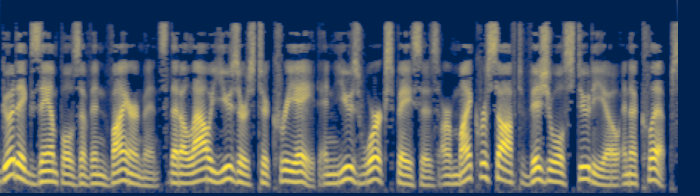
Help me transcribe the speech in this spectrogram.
Good examples of environments that allow users to create and use workspaces are Microsoft Visual Studio and Eclipse.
